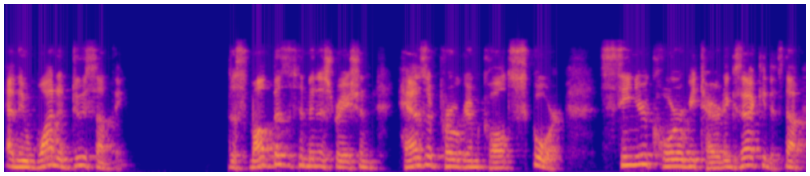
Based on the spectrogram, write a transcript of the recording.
and they want to do something the Small Business Administration has a program called SCORE, Senior Corps Retired Executives. Now,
